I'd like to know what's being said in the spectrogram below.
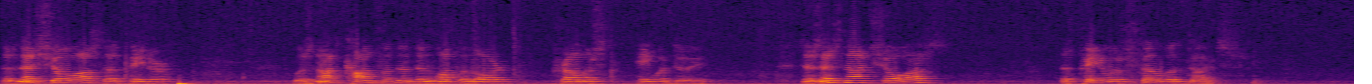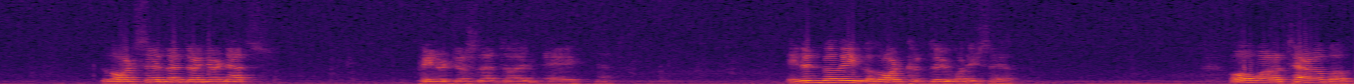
Doesn't that show us that Peter was not confident in what the Lord promised he would do? Does this not show us that Peter was filled with doubts? The Lord said, Let down your nets. Peter just let down a net. He didn't believe the Lord could do what he said. Oh, what a terrible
